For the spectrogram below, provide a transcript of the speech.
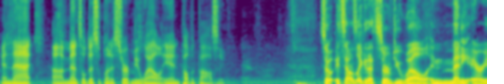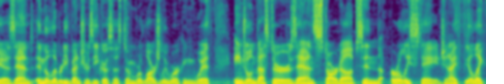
And that uh, mental discipline has served me well in public policy. So it sounds like that served you well in many areas. And in the Liberty Ventures ecosystem, we're largely working with angel investors and startups in the early stage. And I feel like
